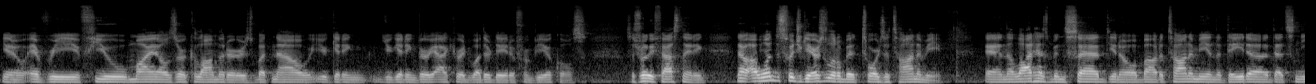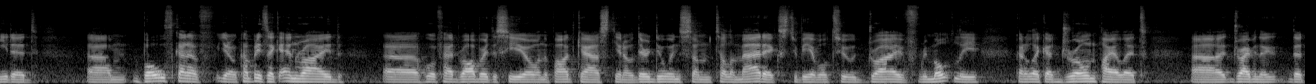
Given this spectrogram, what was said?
you know every few miles or kilometers, but now you're getting you're getting very accurate weather data from vehicles. So it's really fascinating. Now I want to switch gears a little bit towards autonomy, and a lot has been said you know about autonomy and the data that's needed. Um, both kind of you know companies like Einride uh, who have had Robert, the CEO, on the podcast, you know, they're doing some telematics to be able to drive remotely, kind of like a drone pilot uh, driving the, the,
